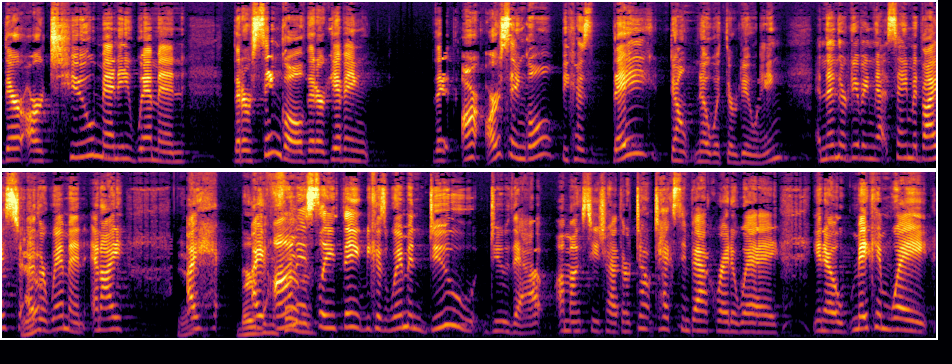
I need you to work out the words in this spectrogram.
there are too many women that are single that are giving that are, are single because they don't know what they're doing and then they're giving that same advice to Yeah. other women and i Yeah. i Birds i honestly think because women do do that amongst each other don't text him back right away you know make him wait.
